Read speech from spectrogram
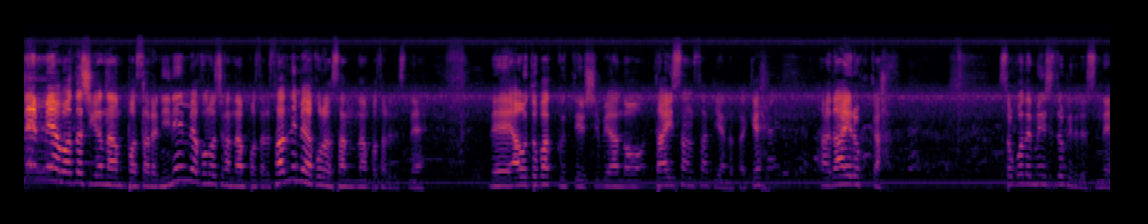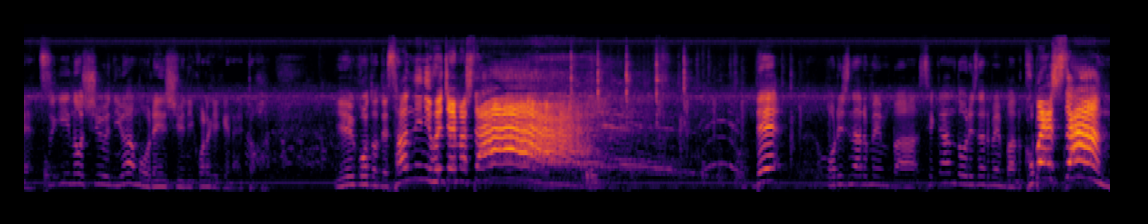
年目は私がナンパされ2年目はこの人がナンパされ3年目はこの人がナンパされですね。でアウトバックっていう渋谷の第3サティアンだったっけ？あ第6か。そこで面接を受けてですね次の週にはもう練習に来なきゃいけないということで3人に増えちゃいました。でオリジナルメンバーセカンドオリジナルメンバーの小林さん。2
